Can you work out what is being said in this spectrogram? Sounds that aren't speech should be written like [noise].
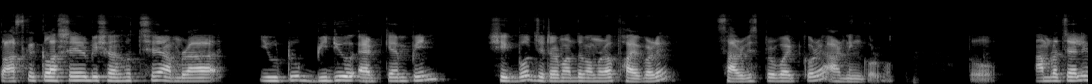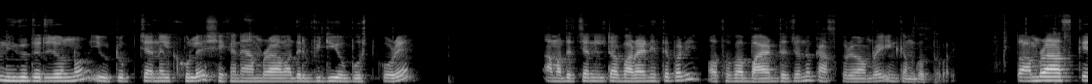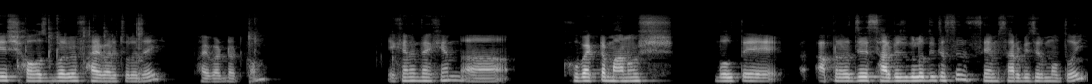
তো আজকের ক্লাসের বিষয় হচ্ছে আমরা ইউটিউব ভিডিও অ্যাড ক্যাম্পেইন শিখব, যেটার মাধ্যমে আমরা ফাইবারে সার্ভিস প্রোভাইড করে আর্নিং করব। তো আমরা চাইলে নিজেদের জন্য ইউটিউব চ্যানেল খুলে সেখানে আমরা আমাদের ভিডিও বুস্ট করে আমাদের চ্যানেলটা বাড়ায় নিতে পারি, অথবা বায়ারদের জন্য কাজ করেও আমরা ইনকাম করতে পারি। তো আমরা আজকে সহজভাবে ফাইবারে চলে যাই ফাইবার ডট কম এখানে দেখেন খুব একটা মানুষ বলতে আপনারা যে সার্ভিসগুলো দিতেছেন সেম সার্ভিসের মতোই।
